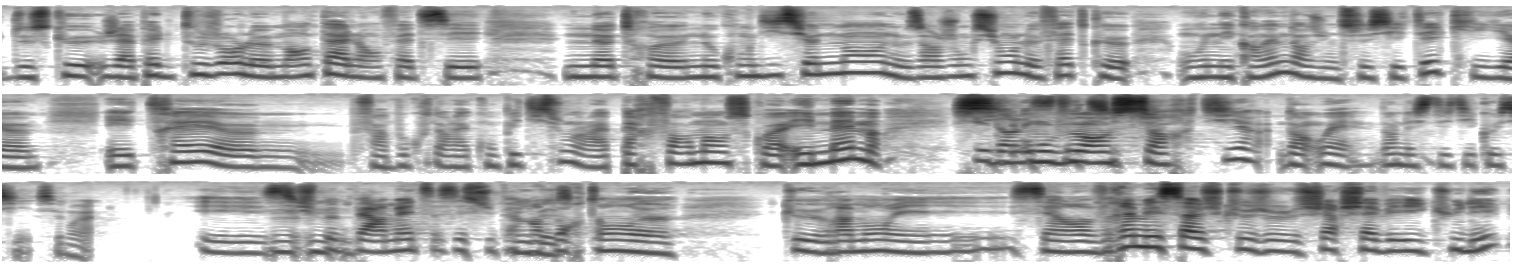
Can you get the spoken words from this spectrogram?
de ce que j'appelle toujours le mental, en fait. C'est notre, nos conditionnements, nos injonctions, le fait qu'on est quand même dans une société qui euh, est très, euh, enfin, beaucoup dans la compétition, dans la performance, quoi. Et même si on veut en sortir, dans, ouais, dans l'esthétique aussi, c'est vrai. Et si je peux me permettre, ça c'est super important, que vraiment, c'est un vrai message que je cherche à véhiculer.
